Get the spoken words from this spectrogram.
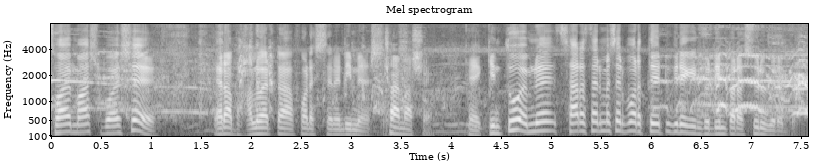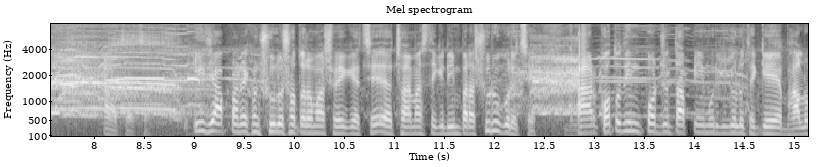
ছয় মাস বয়সে এরা ভালো একটা ফরেস্টানে ডিমে আসে। ছয় মাসে? হ্যাঁ কিন্তু এমনি সাড়ে চার মাসের পর থেকে টুকিটাকি কিন্তু ডিম পাড়া শুরু করে দেয়। আচ্ছা আচ্ছা। এই যে আপনার এখন ষোলো সতেরো মাস হয়ে গেছে ছয় মাস থেকে ডিম পাড়া শুরু করেছে আর কতদিন পর্যন্ত আপনি এই মুরগিগুলো থেকে ভালো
